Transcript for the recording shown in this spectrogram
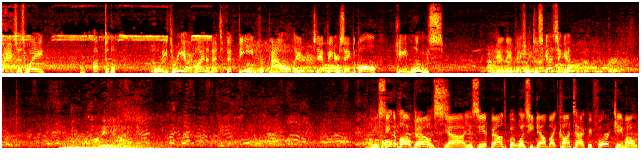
drags his way up to the 43 yard line, and that's 15 for Powell. The Stampeders saying the ball came loose, and the official discussing it. You see the ball bounce. Yeah, you see it bounce, but was he down by contact before it came out?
